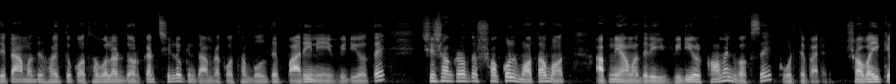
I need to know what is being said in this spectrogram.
যেটা আমাদের হয়তো কথা বলার দরকার ছিল কিন্তু আমরা কথা বলতে পারিনি এই ভিডিওতে, সে সংক্রান্ত সকল মতামত আপনি আমাদের এই ভিডিওর কমেন্ট বক্সে করতে পারেন। সবাইকে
